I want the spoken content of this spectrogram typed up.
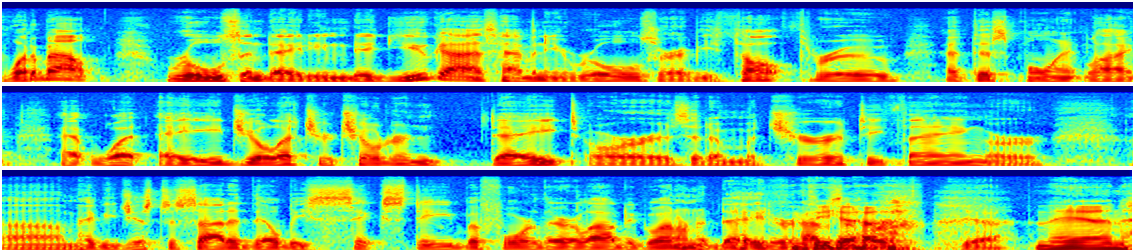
What about rules in dating? Did you guys have any rules or have you thought through at this point like at what age you'll let your children date? Or is it a maturity thing? Or um, have you just decided they'll be 60 before they're allowed to go out on a date, or how does yeah. that work? Yeah, man,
